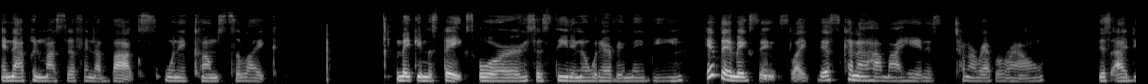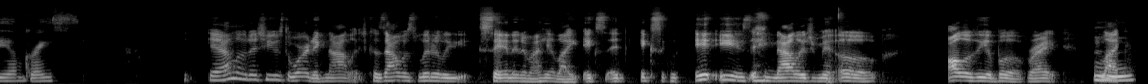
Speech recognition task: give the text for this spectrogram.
and not putting myself in a box when it comes to like making mistakes or succeeding or whatever it may be. If that makes sense. Like that's kind of how my head is trying to wrap around this idea of grace. Yeah, I love that you used the word acknowledge because I was literally saying it in my head like it's, it is acknowledgement of all of the above, right? Mm-hmm. Like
